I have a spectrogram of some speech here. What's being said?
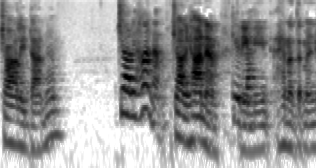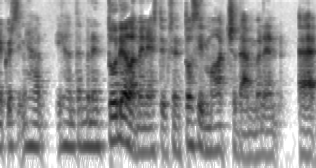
Charlie Dunham? Charlie Hunnam. Charlie Hunnam, Kyllä. Niin, niin hän on tämmöinen nykyisin ihan, ihan tämmöinen todella menestyksen, tosi macho tämmöinen äh,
